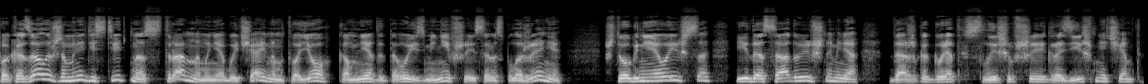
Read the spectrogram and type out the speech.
Показалось же мне действительно странным и необычайным твое ко мне до того изменившееся расположение, что гневаешься и досадуешь на меня, даже, как говорят, слышавшие, грозишь мне чем-то.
